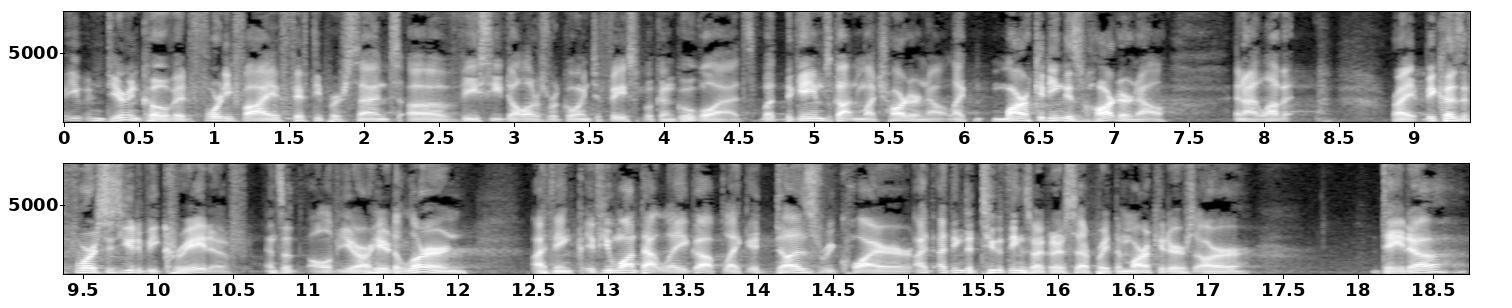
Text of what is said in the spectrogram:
even during COVID, 45, 50% of VC dollars were going to Facebook and Google ads. But the game's gotten much harder now. Like, marketing is harder now, and I love it, right? Because it forces you to be creative. And so, all of you are here to learn I think if you want that leg up, like it does require, I, I think the two things that are going to separate the marketers are data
